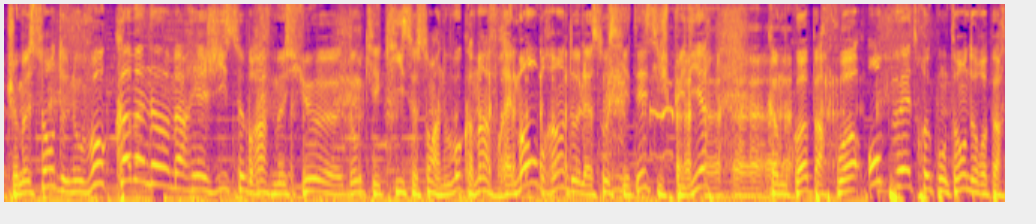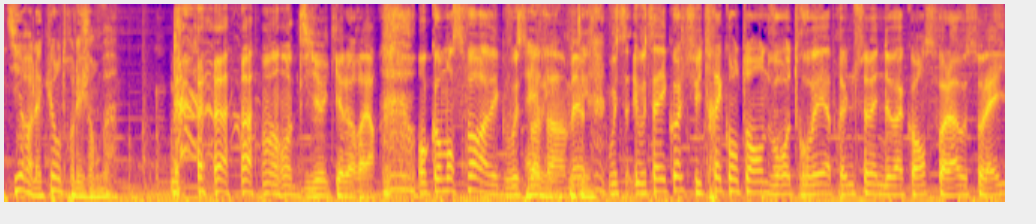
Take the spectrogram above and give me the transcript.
Je me sens de nouveau comme un homme, a réagi ce brave monsieur, euh, donc qui se sent à nouveau comme un vrai membre hein, de la société, si je puis dire. Comme quoi, parfois, on peut être content de repartir à la queue entre les jambes. Mon Dieu, quelle horreur. On commence fort avec vous ce Eh matin. oui, Mais vous, vous savez quoi, je suis très content de vous retrouver après une semaine de vacances, voilà, au soleil.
